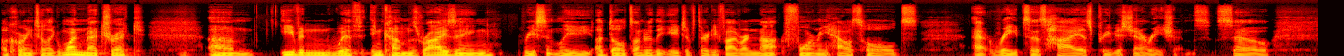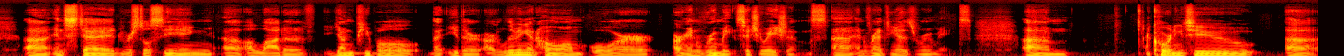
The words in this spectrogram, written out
according to like one metric, um, even with incomes rising recently, adults under the age of 35 are not forming households at rates as high as previous generations. So uh, instead, we're still seeing uh, a lot of young people that either are living at home or are in roommate situations uh, and renting as roommates. Um, according to uh,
